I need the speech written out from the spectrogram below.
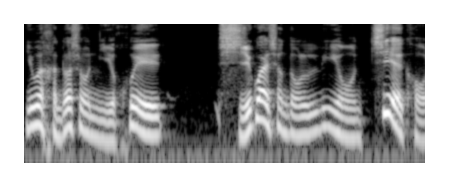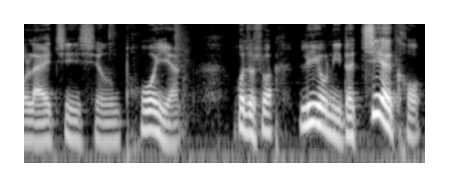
因为很多时候你会习惯性的利用借口来进行拖延，或者说利用你的借口。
